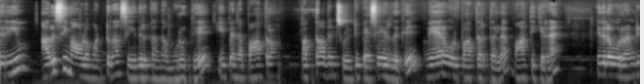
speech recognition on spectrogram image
வெறியும் அரிசி மாவில் மட்டும்தான் செய்திருக்கேன் அந்த முறுக்கு. இப்போ இந்த பாத்திரம் பத்தாதுன்னு சொல்லிட்டு பிசையிறதுக்கு வேறு ஒரு பாத்திரத்தில் மாற்றிக்கிறேன் இதில் ஒரு ரெண்டு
